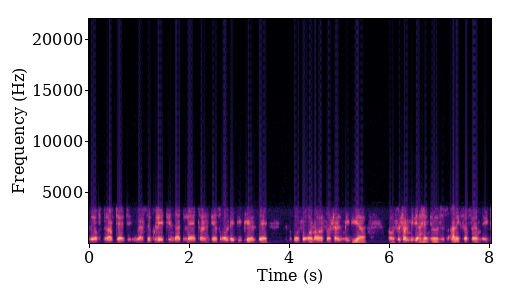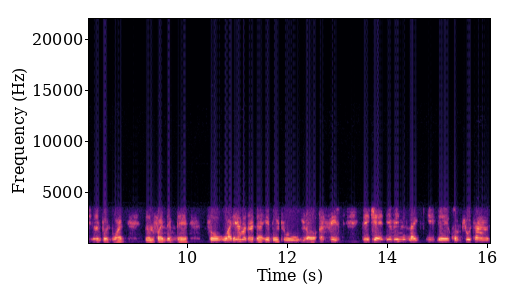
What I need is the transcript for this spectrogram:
they have drafted. We are circulating that letter. There's all the details there. It's also on our social media. Our social media handles is AlexFM 89.1. They'll find them there. So whatever that they're able to, you know, assist, they can. Even like uh, computers,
